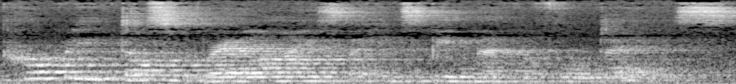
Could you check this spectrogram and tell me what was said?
probably doesn't realise that he's been there for four days.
